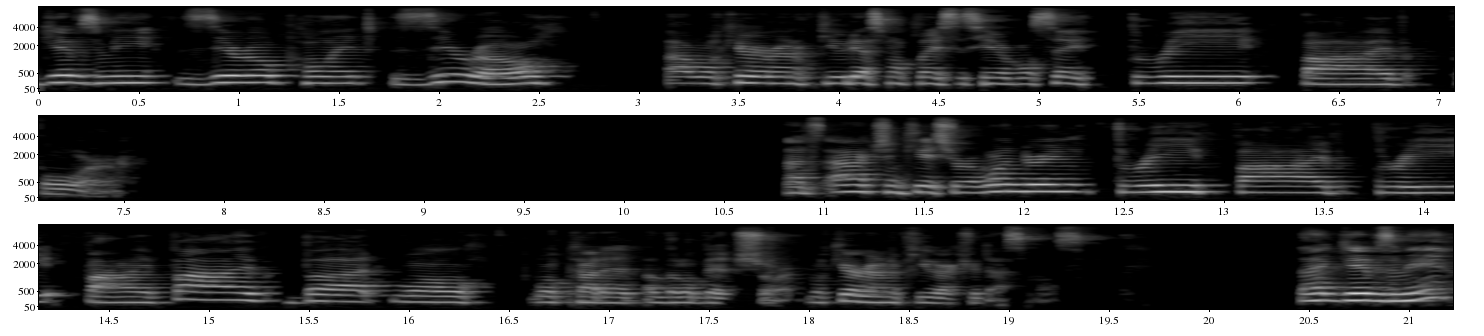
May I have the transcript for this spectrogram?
gives me 0 0.0 uh, we'll carry around a few decimal places here. We'll say 354 that's actually in case you're wondering. 35355 but we'll we'll cut it a little bit short. We'll carry around a few extra decimals. That gives me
